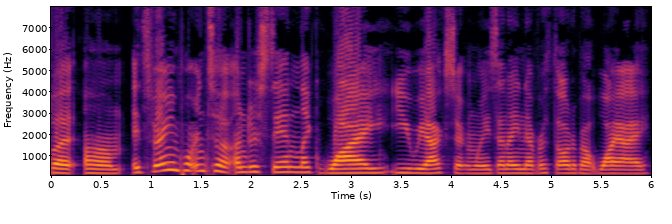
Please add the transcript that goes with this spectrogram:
But um, it's very important to understand like why you react certain ways, and I never thought about why I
